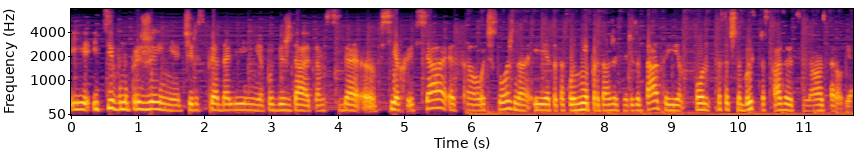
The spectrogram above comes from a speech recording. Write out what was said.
и идти в напряжение через преодоление, побеждая там себя э, всех и вся, это очень сложно, и это такой непродолжительный результат, и он достаточно быстро сказывается на здоровье.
